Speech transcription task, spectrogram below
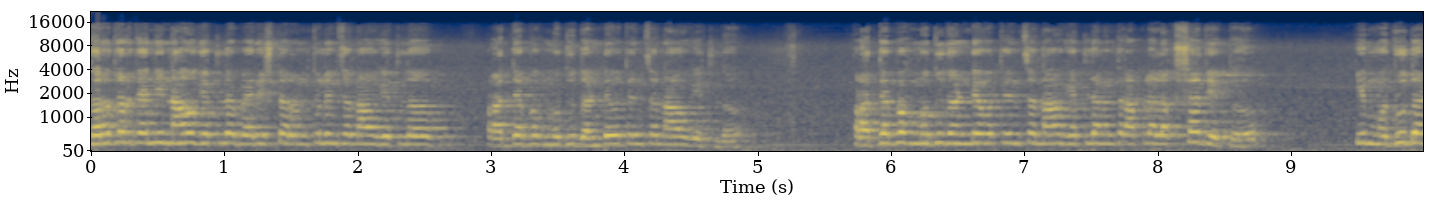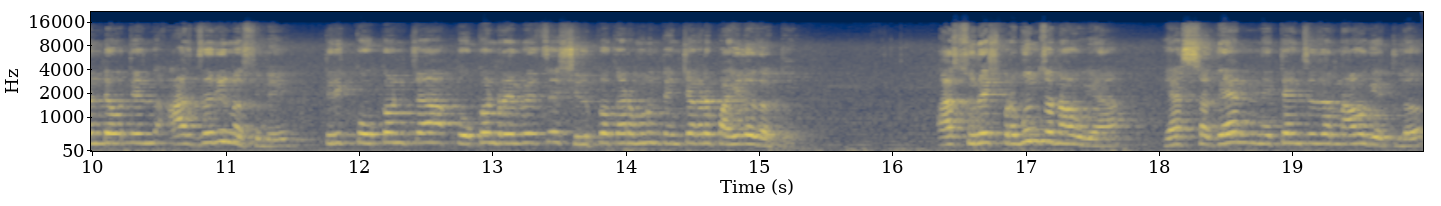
खरं तर त्यांनी नाव घेतलं बॅरिस्टर अंतुलेंचं नाव घेतलं प्राध्यापक मधु दंडेवतेंचं नाव घेतलं. प्राध्यापक मधु दंडेवतेंचं नाव घेतल्यानंतर आपल्या लक्षात येतं की मधू दंडेवते आज जरी नसले तरी कोकणच्या कोकण रेल्वेचे शिल्पकार म्हणून त्यांच्याकडे पाहिलं जातं. आज सुरेश प्रभूंचं नाव घ्या ह्या सगळ्या नेत्यांचं जर नाव घेतलं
